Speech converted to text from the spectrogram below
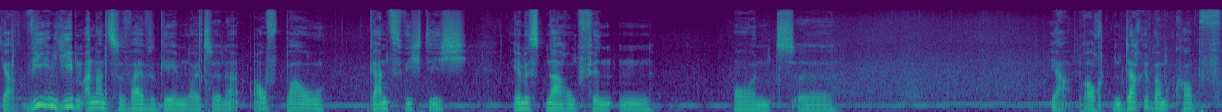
Ja, wie in jedem anderen Survival-Game, Leute, ne? Aufbau, ganz wichtig. Ihr müsst Nahrung finden und äh, ja, braucht ein Dach über dem Kopf.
